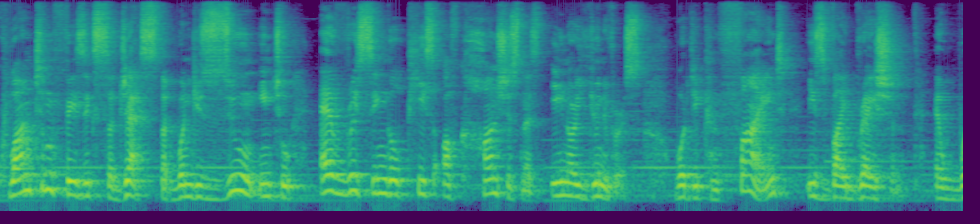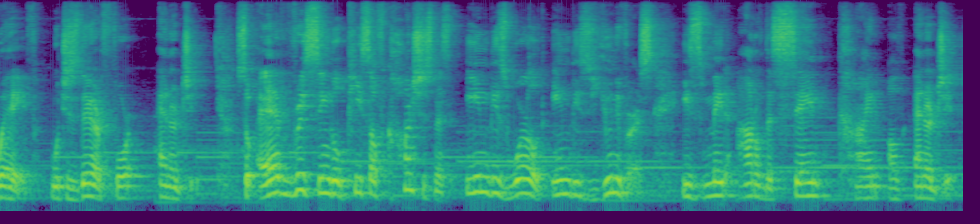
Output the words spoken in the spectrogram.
Quantum physics suggests that when you zoom into every single piece of consciousness in our universe, what you can find is vibration a wave which is there for energy. So every single piece of consciousness in this world, in this universe, is made out of the same kind of energy.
